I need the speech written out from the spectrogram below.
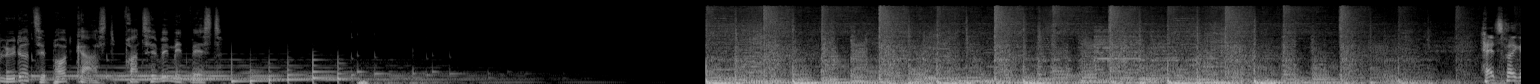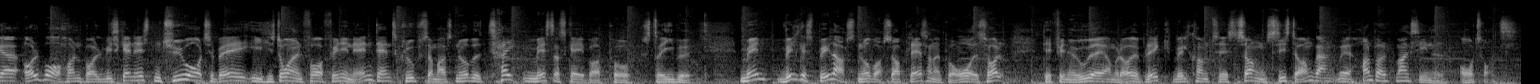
Du lytter til podcast fra TV MidtVest. Hattrick er Aalborg håndbold. Vi skal næsten 20 år tilbage i historien for at finde en anden dansk klub, som har snuppet tre mesterskaber på stribe. Men hvilke spillere snupper så pladserne på årets hold? Det finder vi ud af om et øjeblik. Velkommen til sæsonens sidste omgang med håndboldmagasinet Overtrådt.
